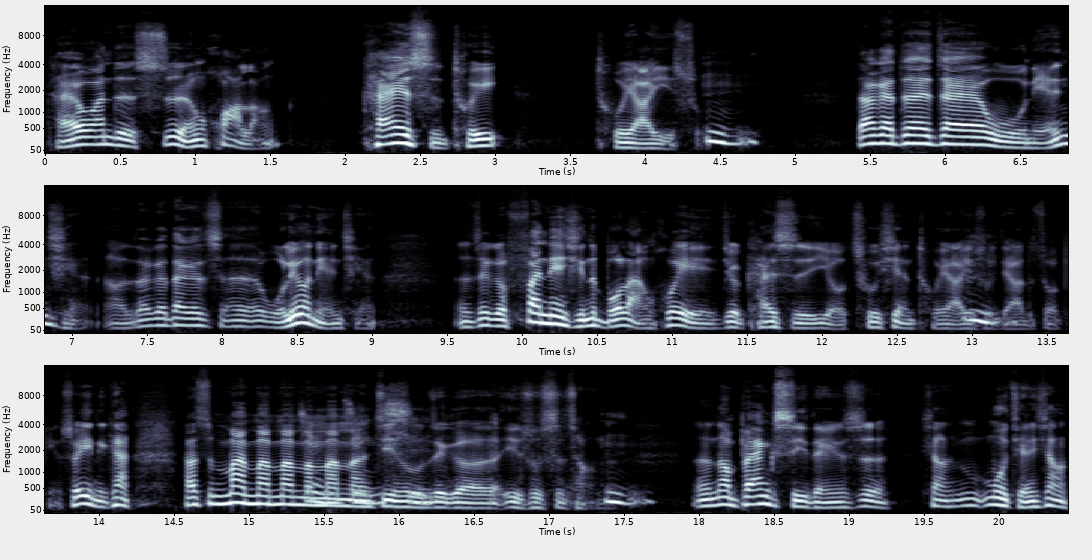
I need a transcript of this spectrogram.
台湾的私人画廊开始推涂鸦艺术，嗯，大概在在五年前啊，这个大概是五六年前，呃，这个饭店型的博览会就开始有出现涂鸦艺术家的作品，嗯，所以你看，它是慢慢慢慢慢慢进入这个艺术市场的，嗯。嗯，那 Banksy 等于是像目前像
